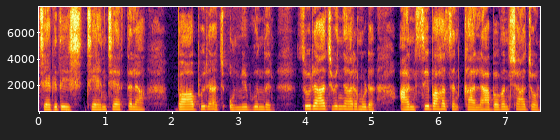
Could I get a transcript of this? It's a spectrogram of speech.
ജഗദീഷ് ജയൻ ചേർത്തല ബാബുരാജ് ഉണ്ണികുന്ദൻ സുരാജ് വെഞ്ഞാറമൂട് അൻസി ബഹസൻ കലാഭവൻ ഷാജോൺ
